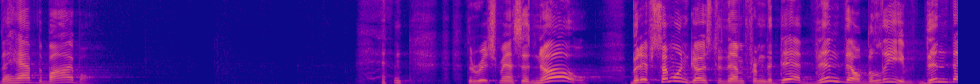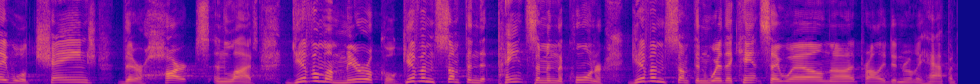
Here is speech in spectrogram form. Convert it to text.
They have the Bible. The rich man says, No. But if someone goes to them from the dead, then they'll believe. Then they will change their hearts and lives. Give them a miracle. Give them something that paints them in the corner. Give them something where they can't say, Well, no, it probably didn't really happen.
